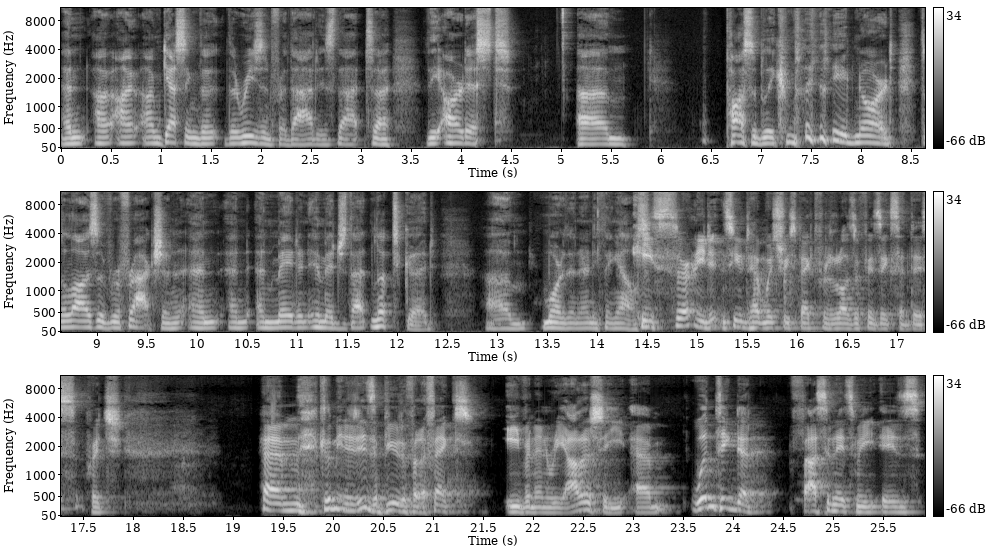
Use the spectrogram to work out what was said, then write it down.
And I, am guessing the the reason for that is that uh, the artist um, possibly completely ignored the laws of refraction and and and made an image that looked good um, more than anything else. He certainly didn't seem to have much respect for the laws of physics in this, which, um, I mean, it is a beautiful effect, even in reality. Um, one thing that fascinates me is,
